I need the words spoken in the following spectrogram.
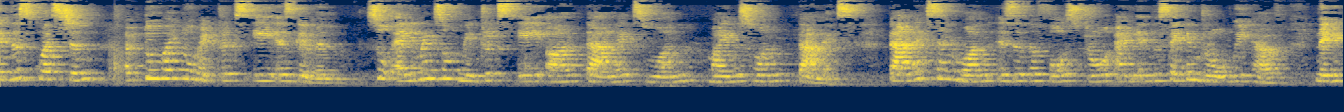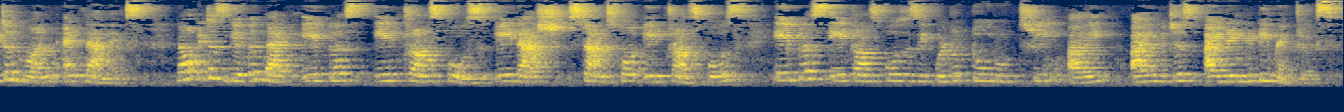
In this question, a 2 by 2 matrix A is given. So elements of matrix A are tan x 1 minus 1 tan x. Tan x and 1 is in the first row and in the second row we have negative 1 and tan x. Now it is given that A plus A transpose, A dash stands for A transpose. A plus A transpose is equal to 2 root 3 I, I which is identity matrix.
